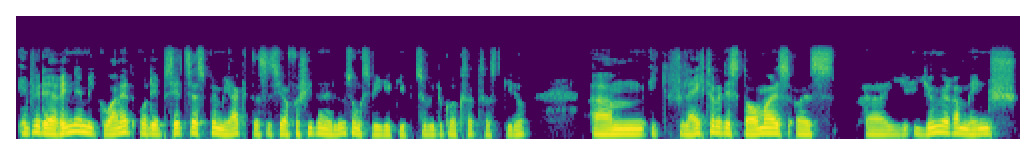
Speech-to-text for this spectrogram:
entweder erinnere ich mich gar nicht oder ich habe es jetzt erst bemerkt, dass es ja verschiedene Lösungswege gibt, so wie du gerade gesagt hast, Guido. Ähm, ich, vielleicht habe ich das damals als äh, jüngerer Mensch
